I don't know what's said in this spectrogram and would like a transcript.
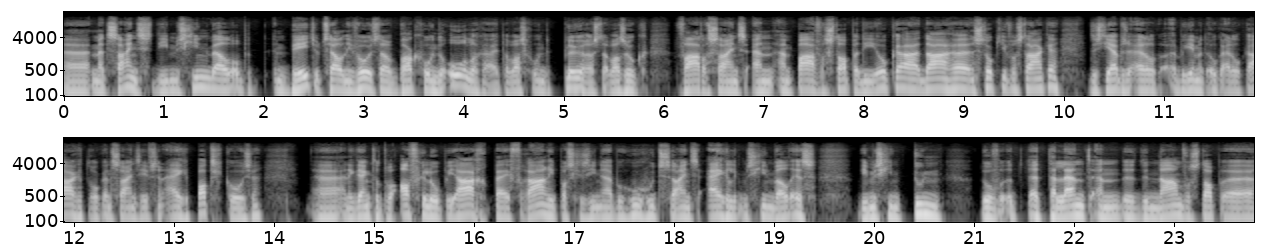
uh, met Sainz, die misschien wel op het, een beetje op hetzelfde niveau is. Daar brak gewoon de oorlog uit. Dat was gewoon de pleuris. Dat was ook vader Sainz en, en pa Verstappen die ook uh, daar uh, een stokje voor staken. Dus die hebben ze op een gegeven moment ook uit elkaar getrokken. En Sainz heeft zijn eigen pad gekozen. en ik denk dat we afgelopen jaar bij Ferrari pas gezien hebben hoe goed Sainz eigenlijk misschien wel is. Die misschien toen door het, talent en de, de naam Verstappen uh,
